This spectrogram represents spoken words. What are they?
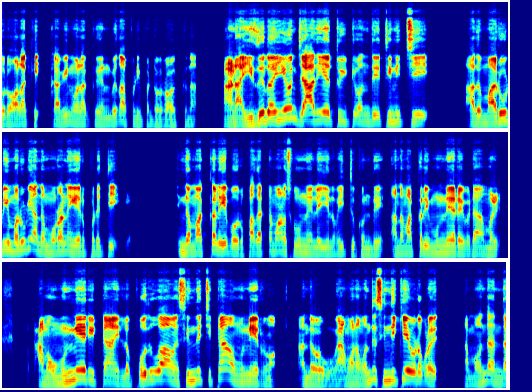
ஒரு வழக்கு. கவின் வழக்கு என்பது அப்படிப்பட்ட ஒரு வழக்கு தான். ஆனால் இதுலேயும் ஜாதியை தூக்கிட்டு வந்து திணிச்சு அது மறுபடியும் மறுபடியும் அந்த முரணை ஏற்படுத்தி இந்த மக்களை ஒரு பதட்டமான சூழ்நிலையில் வைத்துக்கொண்டு அந்த மக்களை முன்னேற விடாமல் அவன் முன்னேறிட்டான் இல்லை பொதுவாக அவன் சிந்திச்சிட்டான் அவன் முன்னேறுவான் அந்த அவனை வந்து சிந்திக்கவே விடக்கூடாது. நம்ம வந்து அந்த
